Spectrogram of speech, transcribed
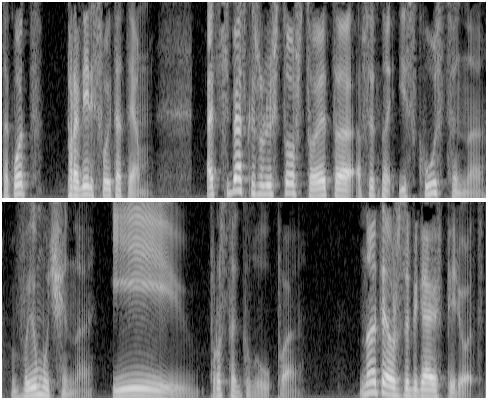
так вот, проверь свой тотем. От себя скажу лишь то, что это абсолютно искусственно, вымучено и просто глупо. Но это я уже забегаю вперед.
